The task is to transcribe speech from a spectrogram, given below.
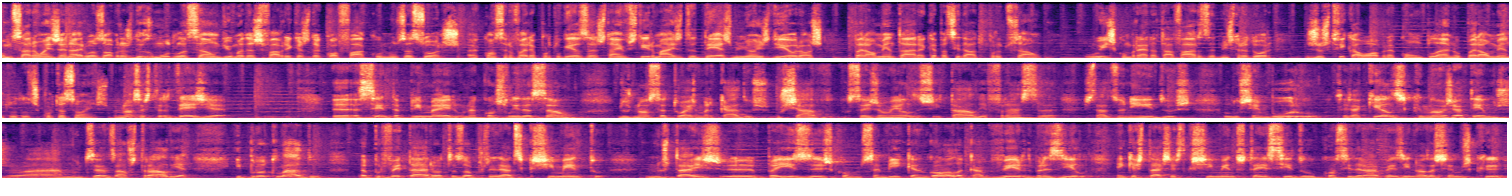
Começaram em janeiro as obras de remodelação de uma das fábricas da Cofaco, nos Açores. A conserveira portuguesa está a investir mais de 10 milhões de euros para aumentar a capacidade de produção. Luís Cumbreira Tavares, administrador, justifica a obra com um plano para aumento das exportações. A nossa estratégia assenta primeiro na consolidação dos nossos atuais mercados, o chave, sejam eles Itália, França, Estados Unidos, Luxemburgo, seja aqueles que nós já temos há muitos anos, a Austrália, e por outro lado, aproveitar outras oportunidades de crescimento nos tais uh, países como Moçambique, Angola, Cabo Verde, Brasil, em que as taxas de crescimento têm sido consideráveis e nós achamos que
